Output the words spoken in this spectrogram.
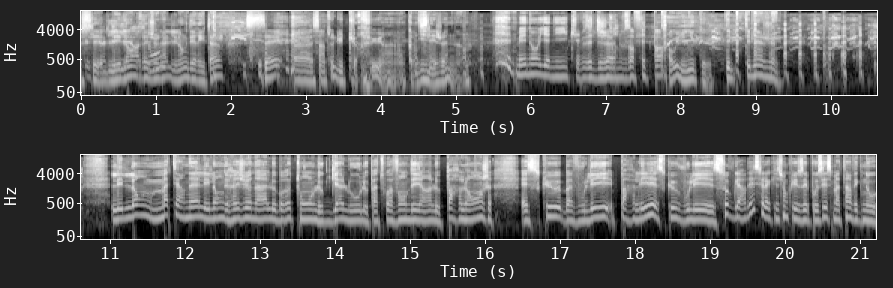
c'est les langues régionales, les langues d'héritage. c'est euh, c'est un truc du turfu, hein, comme disent les jeunes. Mais non, Yannick, vous êtes jeune, vous en faites pas. Ah oui, Yannick, t'es- bien jeune. Les langues maternelles, les langues régionales, le breton, le gallo, le patois vendéen, le parlange, est-ce que bah, vous les parlez Est-ce que vous les sauvegardez? C'est la question que je vous ai posée ce matin avec nos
